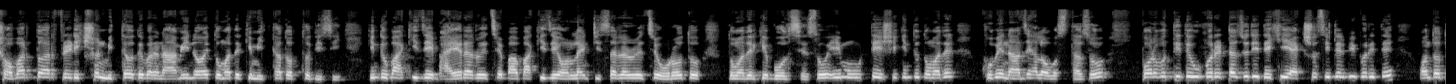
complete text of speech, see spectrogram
সবার তো আর প্রেডিকশন মিথ্যা হতে পারে না। আমি নয়, তোমাদেরকে মিথ্যা তথ্য দিছি। কিন্তু বাকি যে ভাইয়েরা রয়েছে বা বাকি যে অনলাইন টিচাররা রয়েছে, ওরাও তো তোমাদেরকে বলছে। সো এই মুহূর্তে এসে কিন্তু তোমাদের খুবই নাজেহাল অবস্থা। সো পরবর্তীতে উপরেরটা যদি দেখি, একশো সিটের বিপরীতে অন্তত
